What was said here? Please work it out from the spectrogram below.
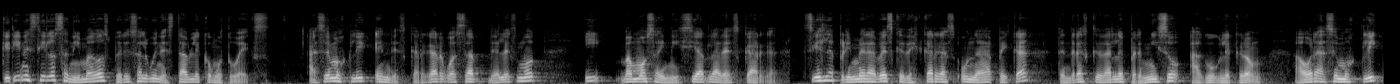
que tiene estilos animados pero es algo inestable como tu ex. Hacemos clic en descargar WhatsApp de AlexMod y vamos a iniciar la descarga. Si es la primera vez que descargas una APK, tendrás que darle permiso a Google Chrome. Ahora hacemos clic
